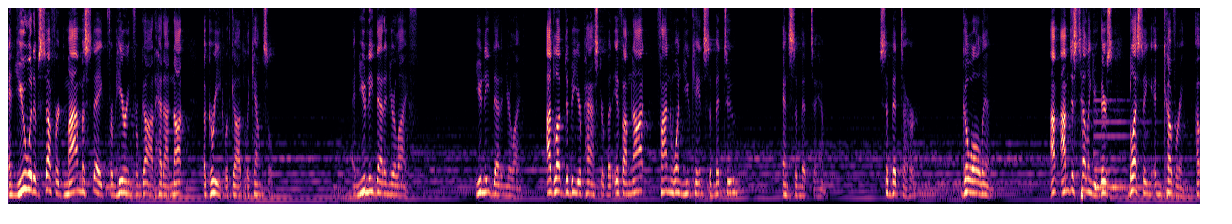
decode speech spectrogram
And you would have suffered my mistake from hearing from God had I not agreed with godly counsel. And you need that in your life. You need that in your life. I'd love to be your pastor, but if I'm not, find one you can submit to and submit to him. Submit to her. Go all in. I'm, I'm just telling you, there's blessing in covering. I,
